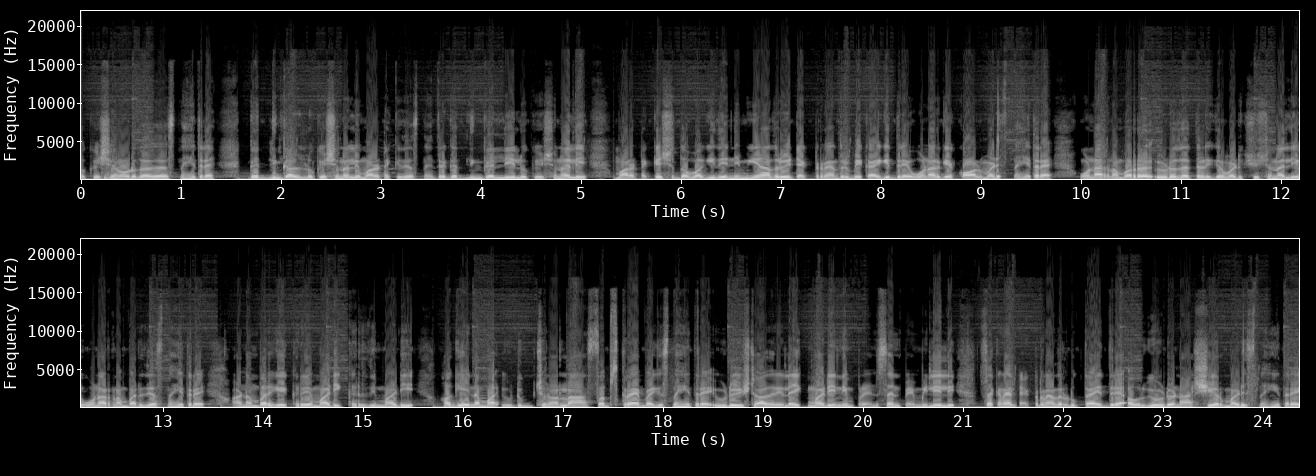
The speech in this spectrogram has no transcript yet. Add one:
ಲೊಕೇಶನ್ ನೋಡೋದಾದ್ರೆ ಸ್ನೇಹಿತರೆ, ಗದ್ನಿಗಲ್ ಲೊಕೇಶನಲ್ಲಿ ಮಾರಾಟಕ್ಕಿದೆ ಸ್ನೇಹಿತರೆ. ಗದ್ನಿಗಲ್ಲಿ ಲೊಕೇಶನಲ್ಲಿ ಮಾರಾಟಕ್ಕೆ ಶುದ್ಧವಾಗಿದೆ. ನಿಮಗೇನಾದರೂ ಈ ಟ್ರ್ಯಾಕ್ಟರ್ ಏನಾದರೂ ಬೇಕಾಗಿದ್ದರೆ ಓನರ್ಗೆ ಕಾಲ್ ಮಾಡಿ ಸ್ನೇಹಿತರೆ. ಓನರ್ ನಂಬರ್ ವಿಡಿಯೋದ ತೆಳಗಿರುವ ಡಿಸ್ಕ್ರಿಪ್ಷನಲ್ಲಿ ಓನರ್ ನಂಬರ್ ಇದೆ ಸ್ನೇಹಿತರೆ. ಆ ನಂಬರ್ಗೆ ಕರೆ ಮಾಡಿ ಖರೀದಿ ಮಾಡಿ. ಹಾಗೆ ನಮ್ಮ ಯೂಟ್ಯೂಬ್ ಚಾನಲ್ನ ಸಬ್ಸ್ಕ್ರೈಬ್ ಆಗಿ ಸ್ನೇಹಿತರೆ ವಿಡಿಯೋ ಇಷ್ಟ ಆದರೆ ಲೈಕ್ ಮಾಡಿ ನಿಮ್ಮ ಫ್ರೆಂಡ್ಸ್ ಆ್ಯಂಡ್ ಫ್ಯಾಮಿಲಿಯಲ್ಲಿ ಸೆಕೆಂಡ್ ಹ್ಯಾಂಡ್ ಟ್ರ್ಯಾಕ್ಟರ್ನ ಹುಡುಕ್ತಾ ಇದ್ದರೆ ಅವ್ರಿಗೂ ವಿಡಿಯೋನ ಶೇರ್ ಮಾಡಿ ಸ್ನೇಹಿತರೆ.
